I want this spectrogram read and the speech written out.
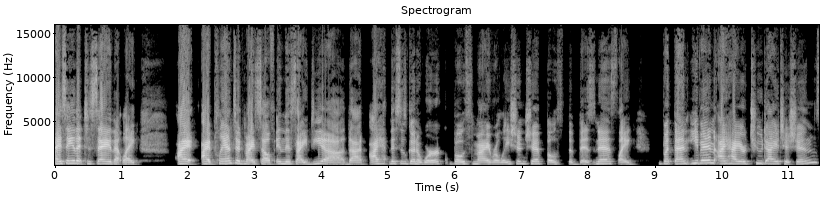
I say that to say that like I I planted myself in this idea that I this is going to work both my relationship both the business like but then even I hired two dietitians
